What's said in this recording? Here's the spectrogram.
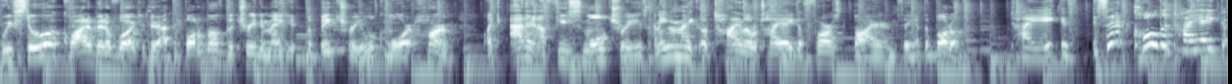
We've still got quite a bit of work to do at the bottom of the tree to make it the big tree look more at home. Like add in a few small trees and even make a tiny little Taiga forest biome thing at the bottom. Taiga is is it called a taiga?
